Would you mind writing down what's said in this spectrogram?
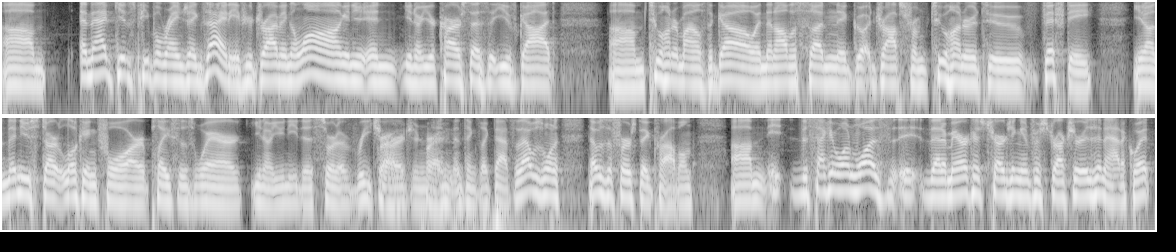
um, and that gives people range anxiety. If you're driving along and you, and you know your car says that you've got um, 200 miles to go, and then all of a sudden it go, drops from 200 to 50. You know, and then you start looking for places where you know you need to sort of recharge Right, and, right. and, and things like that. So that was one. That was the first big problem. Um, it- the second one was uh, that America's charging infrastructure is inadequate.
